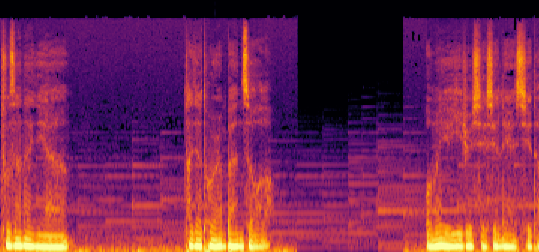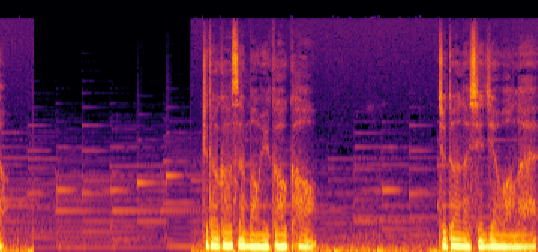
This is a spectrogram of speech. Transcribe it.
初三那年，他家突然搬走了。我们也一直写信联系的，直到高三忙于高考，就断了信件往来。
